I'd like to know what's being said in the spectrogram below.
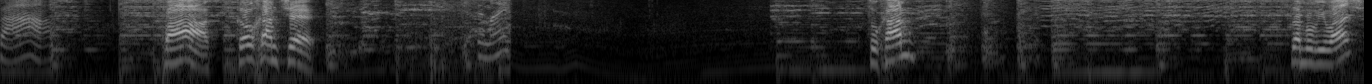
Pa! Pa! Kocham cię! Trzymaj. Słucham? Co mówiłaś?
